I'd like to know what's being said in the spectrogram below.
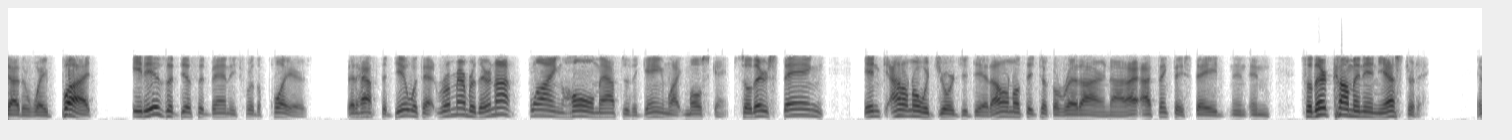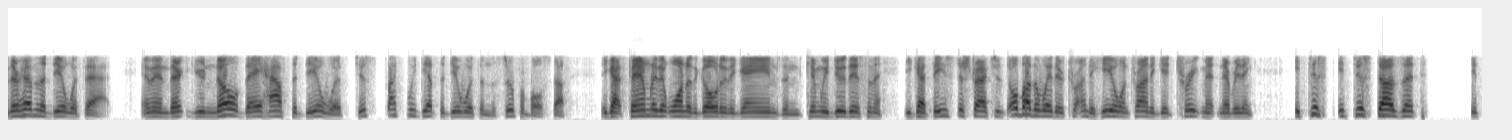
either way, but it is a disadvantage for the players that have to deal with that. Remember, they're not flying home after the game like most games, so they're staying in. I don't know what Georgia did. I don't know if they took a red eye or not. I, I think they stayed, and, and so they're coming in yesterday, and they're having to deal with that and then there, you know they have to deal with just like we have to deal with in the Super Bowl stuff. You got family that wanted to go to the games, and can we do this and that? You got these distractions. Oh, by the way, they're trying to heal and trying to get treatment and everything. It just it just doesn't. It's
